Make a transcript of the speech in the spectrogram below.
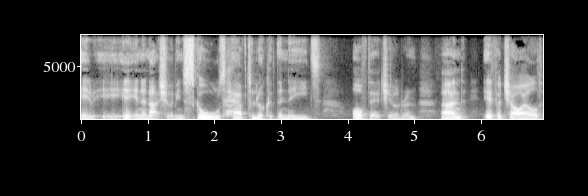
in, in, a nutshell, I mean, schools have to look at the needs of their children, and if a child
